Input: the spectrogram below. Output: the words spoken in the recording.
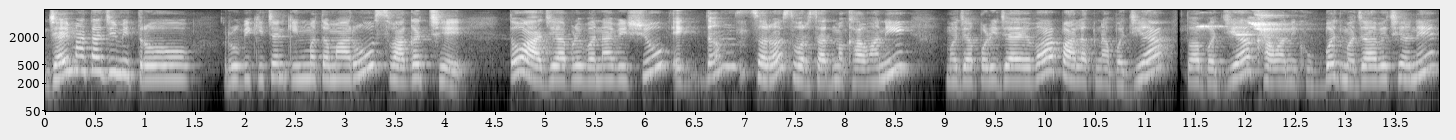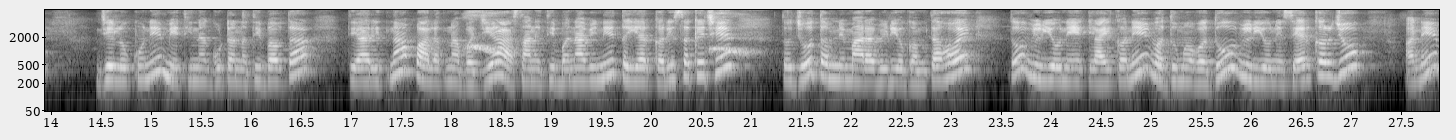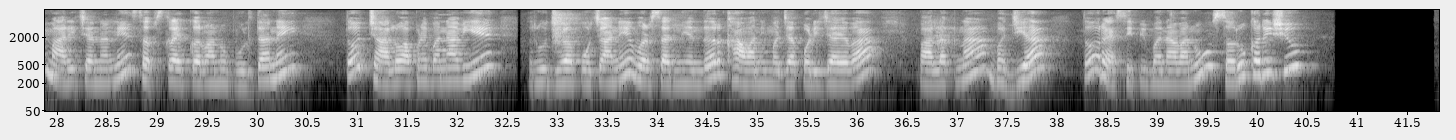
જય માતાજી મિત્રો. રૂબી કિચન કિનમાં તમારું સ્વાગત છે. તો આજે આપણે બનાવીશું એકદમ સરસ વરસાદમાં ખાવાની મજા પડી જાય એવા પાલકના ભજીયા. તો આ ભજીયા ખાવાની ખૂબ જ મજા આવે છે અને જે લોકોને મેથીના ગોટા નથી ભાવતા તે આ રીતના પાલકના ભજીયા આસાનીથી બનાવીને તૈયાર કરી શકે છે. તો જો તમને મારા વીડિયો ગમતા હોય તો વિડીયોને એક લાઇક અને વધુમાં વધુ વિડીયોને શેર કરજો. અને મારી ચેનલને સબસ્ક્રાઈબ કરવાનું ભૂલતા નહીં. તો ચાલો આપણે બનાવીએ રૂજવા પોચાને વરસાદની અંદર ખાવાની મજા પડી જાય એવા પાલકના ભજીયા. તો રેસીપી બનાવવાનું શરૂ કરીશું.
